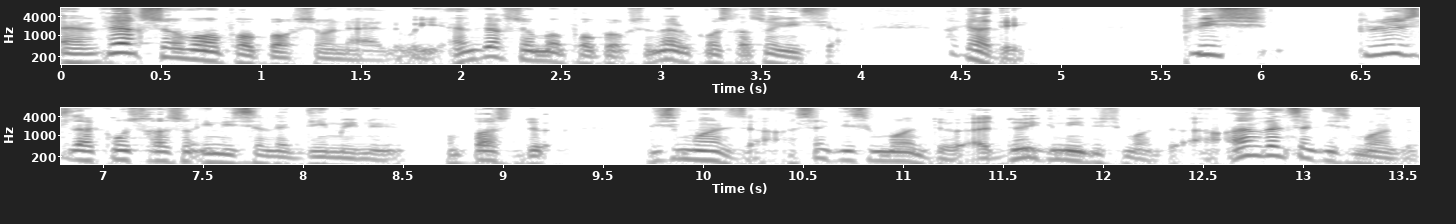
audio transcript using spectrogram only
inversement proportionnelles, oui, inversement proportionnelles aux concentrations initiales. Regardez, plus, plus la concentration initiale diminue, on passe de 10 moins 1 à 5 10 moins 2 à 2,5 10 moins 2 à 1,25 10 moins 2,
